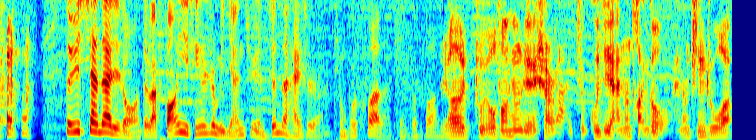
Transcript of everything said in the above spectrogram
对于现在这种对吧，防疫形势这么严峻，真的还是挺不错的，挺不错的。然后注油丰胸这个事儿吧，就估计还能团购，还能拼桌，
